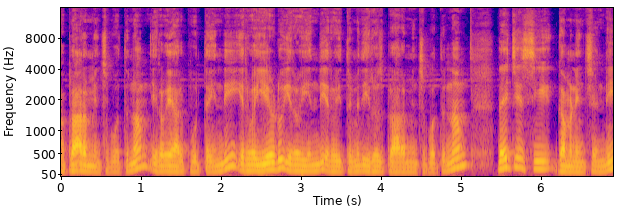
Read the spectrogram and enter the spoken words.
ప్రారంభించబోతున్నాం. ఇరవై ఆరు పూర్తయింది. ఇరవై ఏడు ఇరవై ఎనిమిది ఇరవై తొమ్మిది ఈరోజు ప్రారంభించబోతున్నాం. దయచేసి గమనించండి.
